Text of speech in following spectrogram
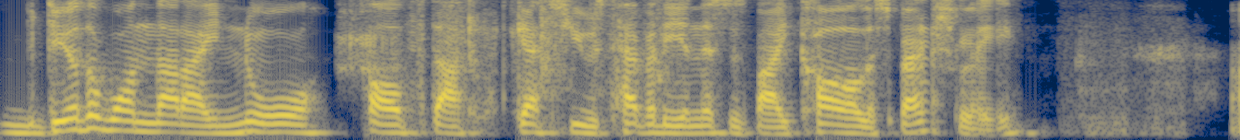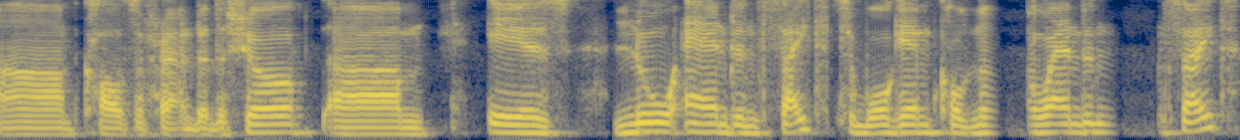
the other one that I know of that gets used heavily, and this is by Carl especially, um, Carl's a friend of the show, um, is No End in Sight. It's a war game called No End in Sight.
